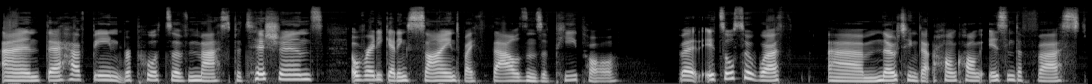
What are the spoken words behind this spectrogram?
And there have been reports of mass petitions already getting signed by thousands of people. But it's also worth um, noting that Hong Kong isn't the first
